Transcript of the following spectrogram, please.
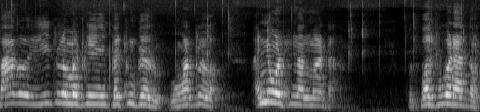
బాగా వీటిలో మట్టుకి పెట్టిన పేరు వంటల్లో. అన్నీ ఉంటుంది అనమాట పసుపు కూడా వేద్దాం.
